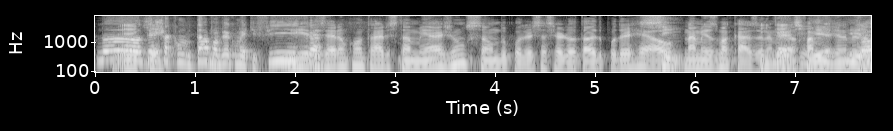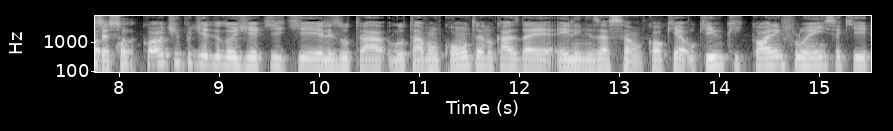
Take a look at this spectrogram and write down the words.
não, É que- deixa contar pra ver como é que E fica. eles eram contrários também à junção do poder sacerdotal e do poder real Sim. na mesma casa, na Entendi. mesma família, na E- mesma Qual, pessoa. qual- qual é o tipo de ideologia que, que eles lutra- lutavam contra no caso da helenização? Qual que é o que, que qual era a influência que,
